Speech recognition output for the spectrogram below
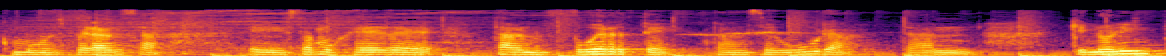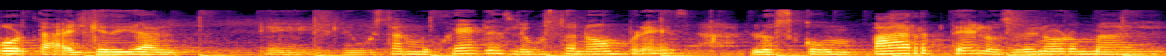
como Esperanza, eh, esta mujer eh, tan fuerte, tan segura, tan que no le importa el que dirán, eh, le gustan mujeres, le gustan hombres, los comparte, los ve normal.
